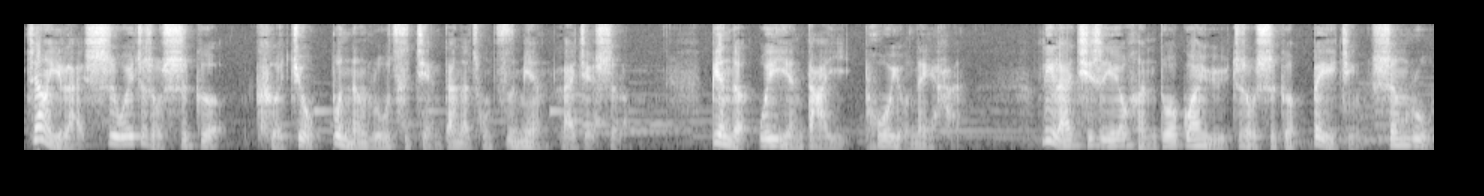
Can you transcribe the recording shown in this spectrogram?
这样一来，《示威》这首诗歌可就不能如此简单的从字面来解释了，变得微言大义，颇有内涵。历来其实也有很多关于这首诗歌背景深入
